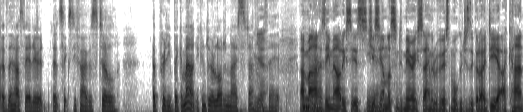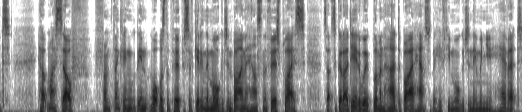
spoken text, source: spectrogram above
of the house value at, at sixty five is still a pretty big amount. You can do a lot of nice stuff Yeah. with that. Arman Yeah. has emailed. He says, Jesse, Yeah. I'm listening to Mary saying the reverse mortgage is a good idea. I can't help myself from thinking then what was the purpose of getting the mortgage and buying the house in the first place? So it's a good idea to work bloomin' hard to buy a house with a hefty mortgage and then when you have it,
